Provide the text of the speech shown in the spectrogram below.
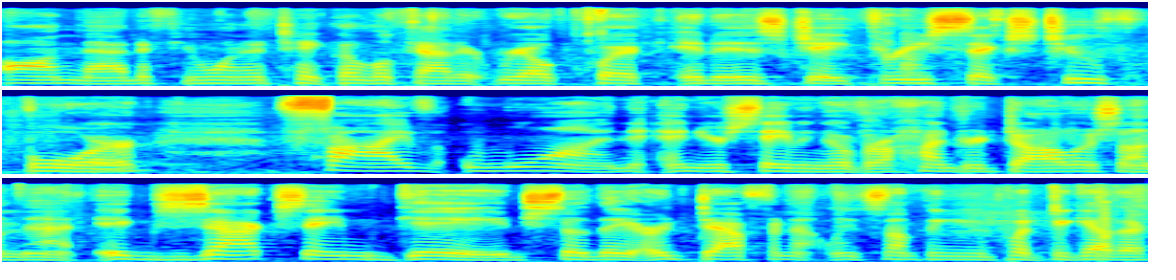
on that. If you want to take a look at it real quick, it is J3624. Five one, and you're saving over a hundred dollars on that exact same gauge. So they are definitely something you put together.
